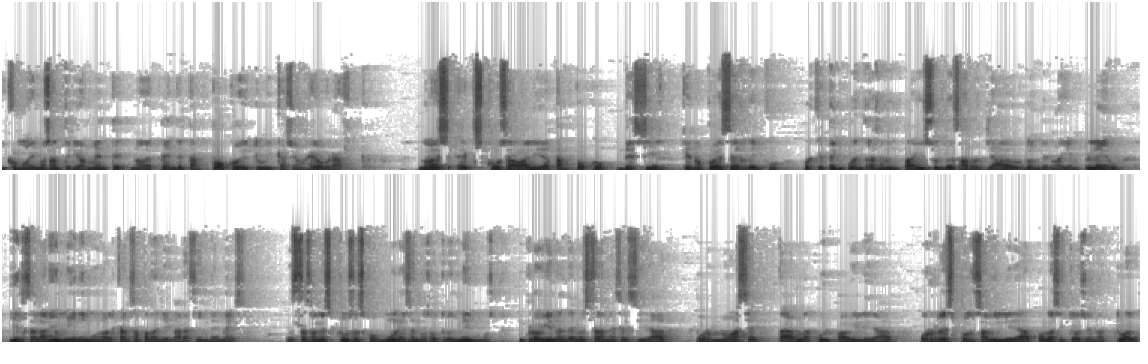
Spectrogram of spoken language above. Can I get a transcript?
y como vimos anteriormente, no depende tampoco de tu ubicación geográfica. No es excusa válida tampoco decir que no puedes ser rico porque te encuentras en un país subdesarrollado donde no hay empleo y el salario mínimo no alcanza para llegar a fin de mes. Estas son excusas comunes en nosotros mismos y provienen de nuestra necesidad por no aceptar la culpabilidad o responsabilidad por la situación actual,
